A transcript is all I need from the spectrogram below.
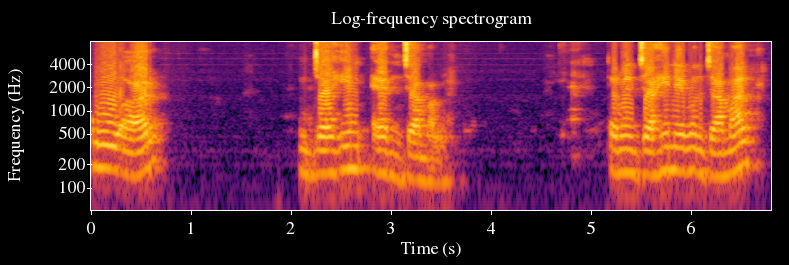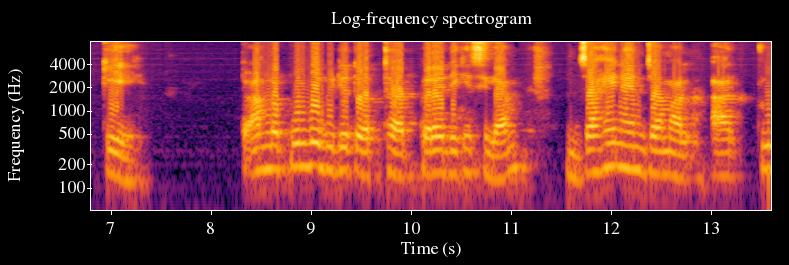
হু আর জাহিন এন্ড জামাল? তার মানে জাহিন এবং জামাল কে? তো আমরা পূর্ব ভিডিওতে অর্থাৎ প্রায় দেখেছিলাম, Jahin and Jamal are two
